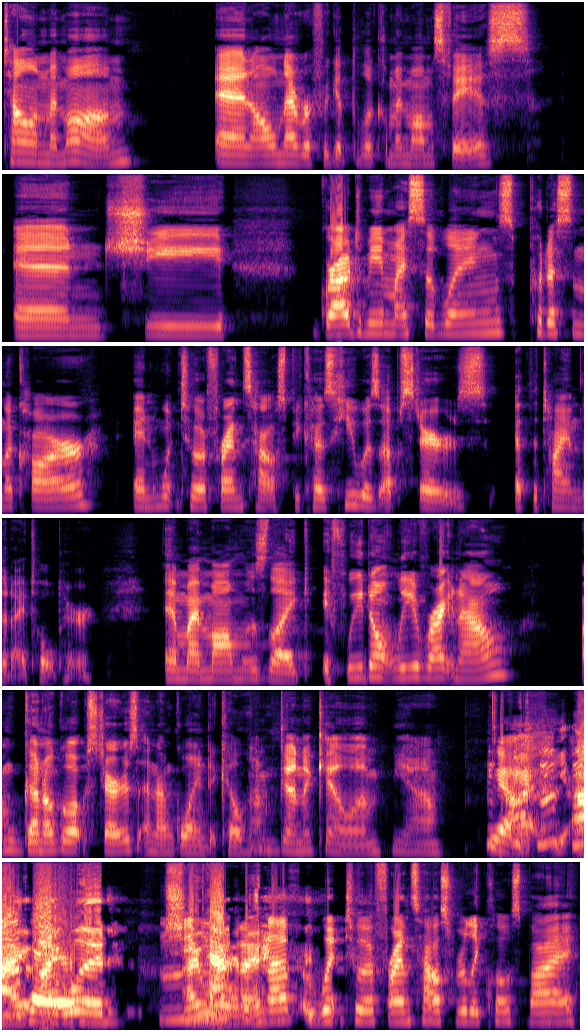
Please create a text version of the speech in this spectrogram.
telling my mom, and I'll never forget the look on my mom's face. And she grabbed me and my siblings, put us in the car, and went to a friend's house because he was upstairs at the time that I told her. And my mom was like, "If we don't leave right now, I'm gonna go upstairs and I'm going to kill him." I'm gonna kill him. Yeah. yeah, I, I, I would. she I packed would, us up, went to a friend's house really close by,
